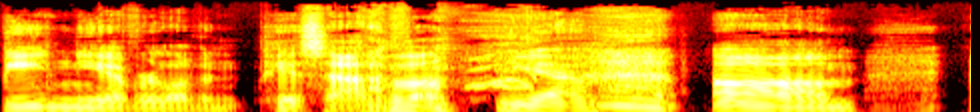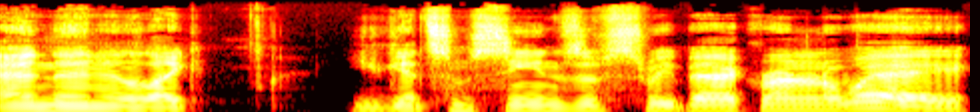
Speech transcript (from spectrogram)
beating the ever loving piss out of them. Yeah. um, and then like you get some scenes of Sweetback running away,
